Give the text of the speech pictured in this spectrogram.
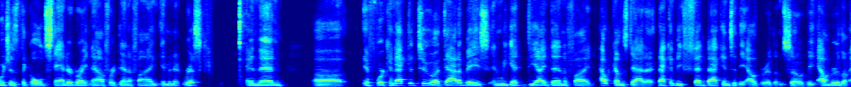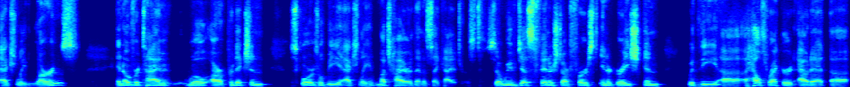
which is the gold standard right now for identifying imminent risk. And then uh, if we're connected to a database and we get de-identified outcomes data, that can be fed back into the algorithm. So the algorithm actually learns, and over time, will our prediction scores will be actually much higher than a psychiatrist. So we've just finished our first integration with the uh, health record out at uh,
